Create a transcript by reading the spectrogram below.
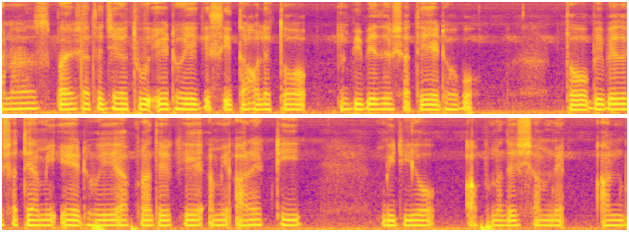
আনাস ভাইয়ের সাথে যেহেতু এড হয়ে গেছি, তাহলে তো বিবেদের সাথে এড হব। তো বিবেদের সাথে আমি এড হয়ে আপনাদেরকে আমি আরেকটি ভিডিও আপনাদের সামনে আনব।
